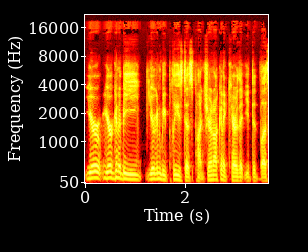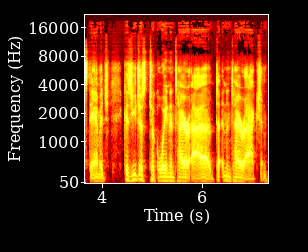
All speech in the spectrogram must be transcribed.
you're you're gonna be you're gonna be pleased as punch. You're not gonna care that you did less damage because you just took away an entire uh, an entire action.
